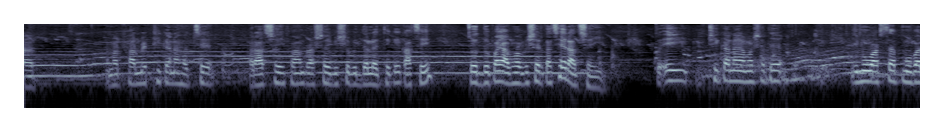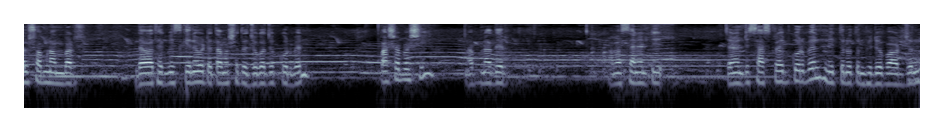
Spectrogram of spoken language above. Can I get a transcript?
আর আমার ফার্মের ঠিকানা হচ্ছে রাজশাহী ফার্ম, রাজশাহী বিশ্ববিদ্যালয় থেকে কাছে চোদ্দ পাই আবহাওয়া কাছে রাজশাহী। তো এই ঠিকানায় আমার সাথে ইমো, হোয়াটসঅ্যাপ, মোবাইল সব নাম্বার দেওয়া থাকবে স্ক্রিনে ওইটাতে আমার সাথে যোগাযোগ করবেন। পাশাপাশি আপনাদের আমার চ্যানেলটি চ্যানেলটি সাবস্ক্রাইব করবেন নিত্য নতুন ভিডিও পাওয়ার জন্য।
